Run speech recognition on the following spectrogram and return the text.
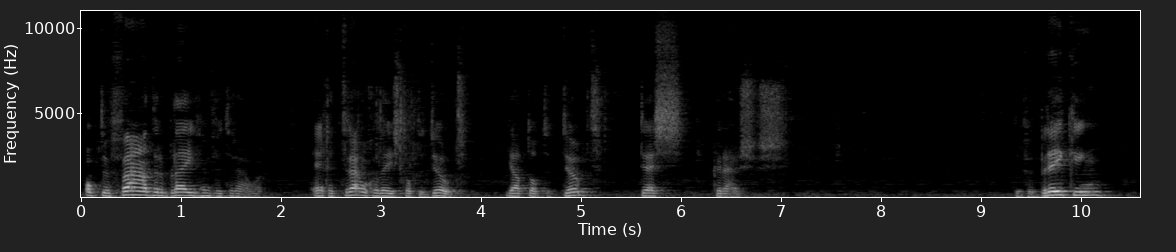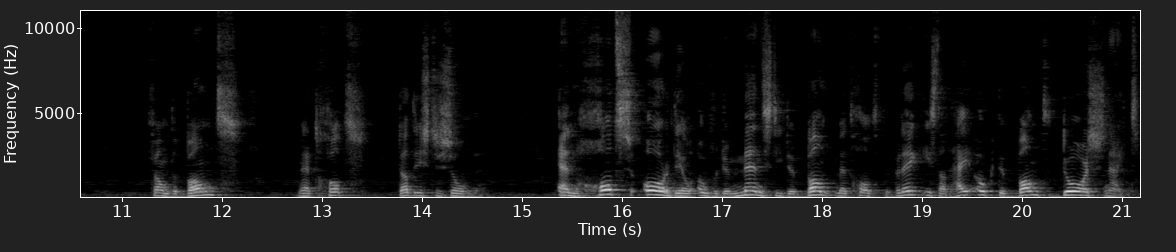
op de Vader blijven vertrouwen. En getrouw geweest tot de dood. Ja, tot de dood des kruises. De verbreking van de band met God, dat is de zonde. En Gods oordeel over de mens die de band met God verbreekt, is dat hij ook de band doorsnijdt.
